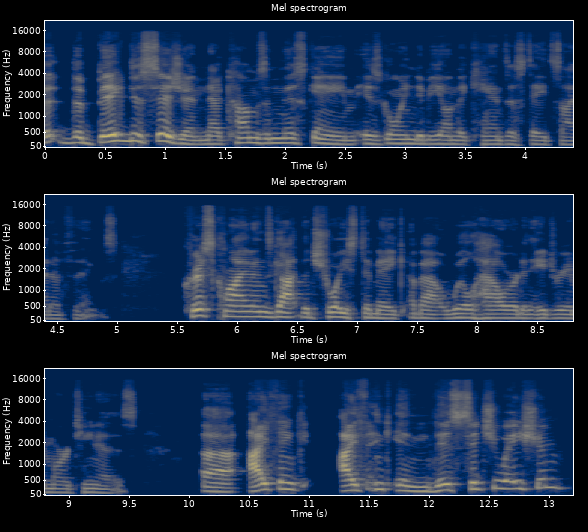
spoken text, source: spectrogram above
The the big decision that comes in this game is going to be on the Kansas State side of things. Chris Klieman's got the choice to make about Will Howard and Adrian Martinez. Uh, I think I think in this situation,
